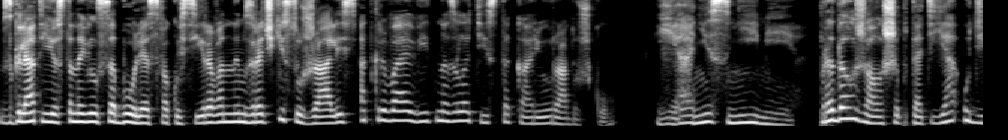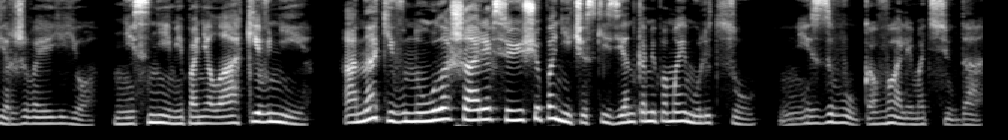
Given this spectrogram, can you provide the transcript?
Взгляд ее становился более сфокусированным, зрачки сужались, открывая вид на золотисто-карию радужку. «Я не с ними», — продолжал шептать я, удерживая ее. «Не с ними, поняла? Кивни». Она кивнула, шаря все еще панически зенками по моему лицу. «Ни звука, валим отсюда».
